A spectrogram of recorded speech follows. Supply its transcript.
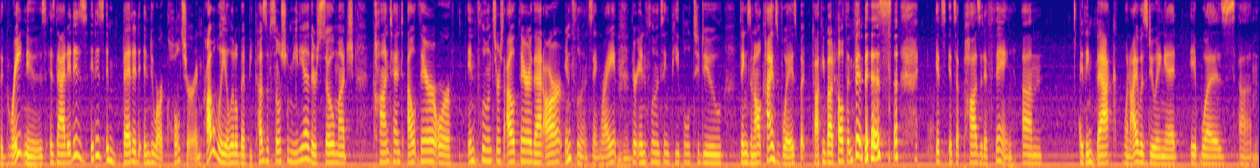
the great news is that it is it is embedded into our culture and probably a little bit because of social media there's so much content out there or influencers out there that are influencing right they're influencing people to do things in all kinds of ways but talking about health and fitness it's it's a positive thing um, I think back when I was doing it, it was, um,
